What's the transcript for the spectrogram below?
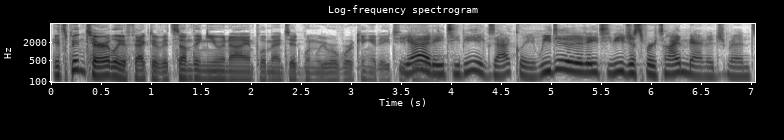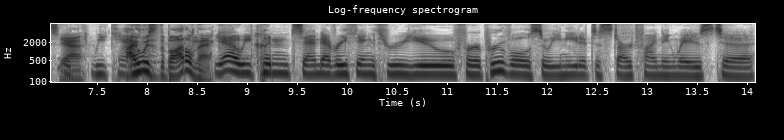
It's been terribly effective. It's something you and I implemented when we were working at ATB. Yeah, at ATB, exactly. We did it at ATB just for time management. It- Yeah. we can't. I was the bottleneck. Yeah, we couldn't send everything through you for approval, so we needed to start finding ways to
